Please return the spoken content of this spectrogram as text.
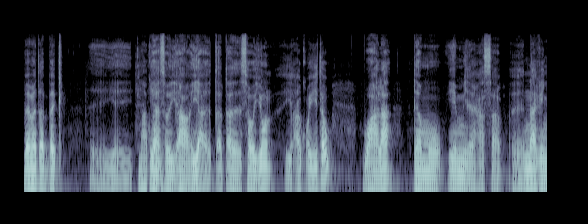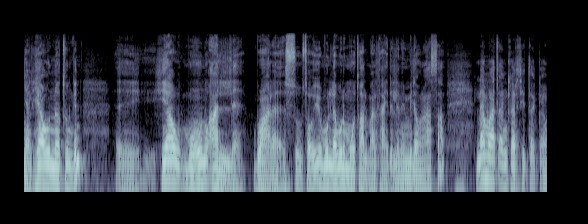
በመጠበቅ ሰውየውን አቆይተው በኋላ ደግሞ የሚል ሀሳብ እናገኛል ህያውነቱን ግን ህያው መሆኑ አለ በኋላ እሱ ሰውየው ሙሉ ለሙሉ ሞቷል ማለት አይደለም የሚለውን ሀሳብ ለማጠንከር ሲጠቀሙ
